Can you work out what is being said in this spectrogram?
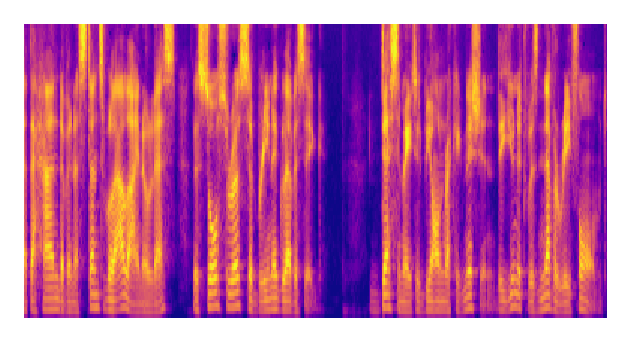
at the hand of an ostensible ally no less, the sorcerer Sabrina Glevissig. Decimated beyond recognition, the unit was never reformed,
